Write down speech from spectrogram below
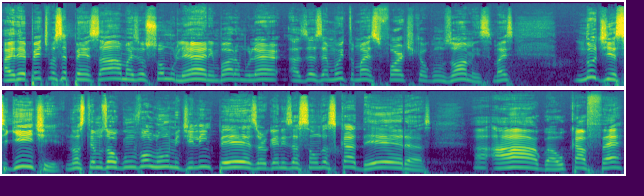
Aí de repente você pensa, ah, mas eu sou mulher, embora mulher às vezes é muito mais forte que alguns homens, mas no dia seguinte, nós temos algum volume de limpeza, organização das cadeiras, a água, o café.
